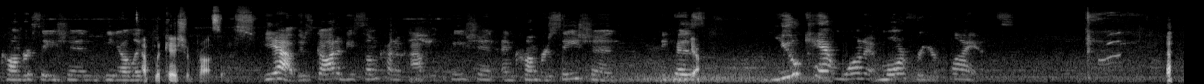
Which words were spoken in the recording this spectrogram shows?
conversation. You know, like application process yeah, there's got to be some kind of application and conversation because Yeah. you can't want it more for your clients.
